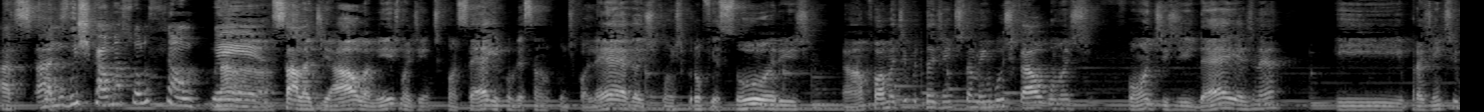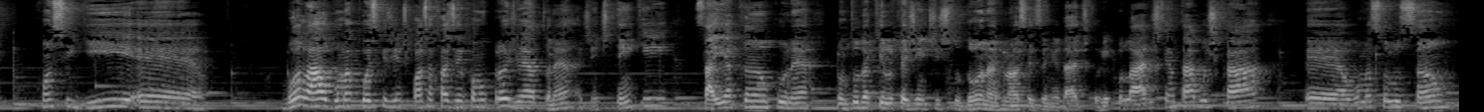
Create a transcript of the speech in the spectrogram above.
as, vamos as- buscar uma solução. na É, sala de aula mesmo, a gente consegue, conversando com os colegas, com os professores. É uma forma de da gente também buscar algumas fontes de ideias, né? E para a gente conseguir é, bolar alguma coisa que a gente possa fazer como projeto, né? A gente tem que sair a campo, né? Com tudo aquilo que a gente estudou nas nossas unidades curriculares, tentar buscar é, alguma solução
